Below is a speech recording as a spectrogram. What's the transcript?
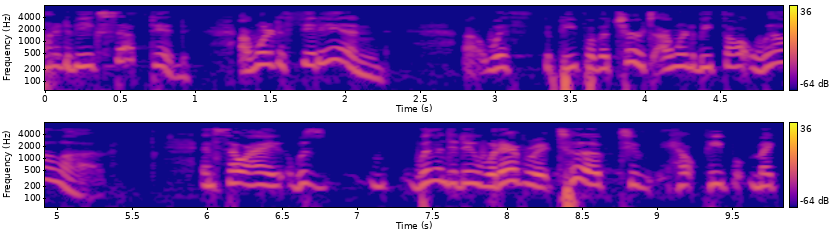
wanted to be accepted. I wanted to fit in uh, with the people of the church. I wanted to be thought well of. And so I was willing to do whatever it took to help people, make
